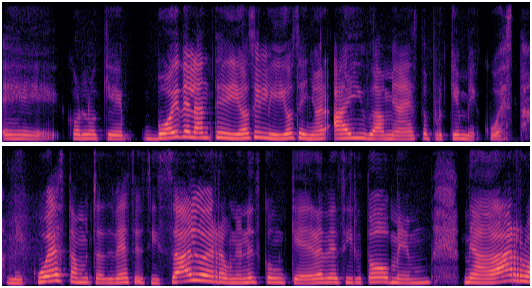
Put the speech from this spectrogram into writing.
eh, con lo que voy delante de Dios y le digo, Señor, ayúdame a esto porque me cuesta, me cuesta muchas veces y salgo de reuniones con querer decir todo, me, me agarro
